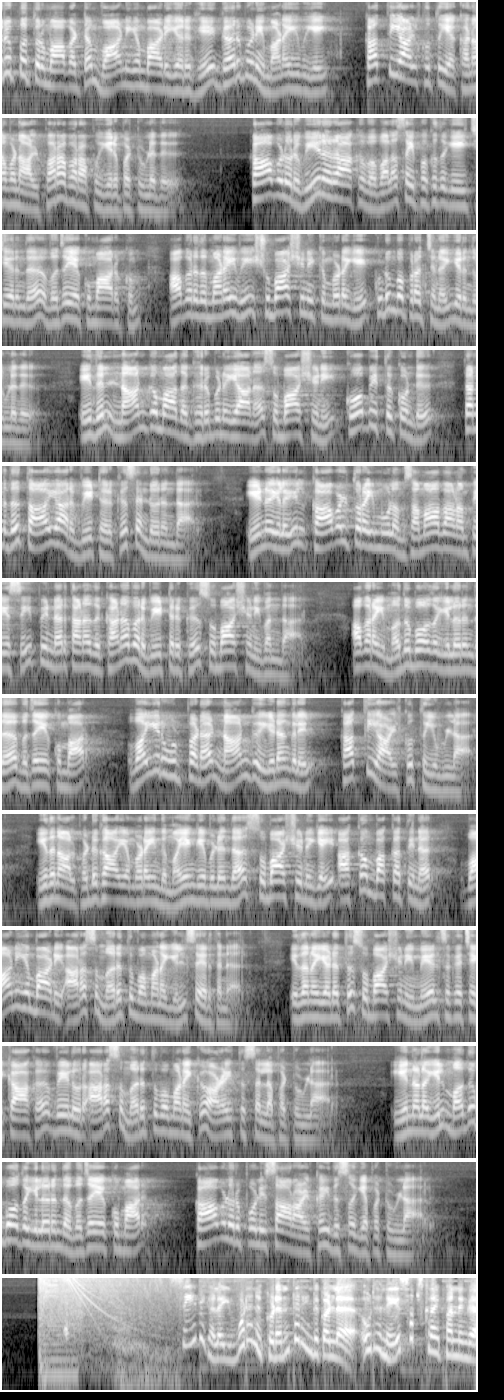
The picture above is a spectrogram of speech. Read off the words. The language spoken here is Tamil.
திருப்பத்தூர் மாவட்டம் வாணியம்பாடி அருகே கர்ப்பிணி மனைவியை கத்தியால் குத்திய கணவனால் பரபரப்பு ஏற்பட்டுள்ளது. காவலூர் வீரராகவ வலசை பகுதியைச் சேர்ந்த விஜயகுமாருக்கும் அவரது மனைவி சுபாஷினிக்கும் இடையே குடும்ப பிரச்சனை இருந்துள்ளது. இதில் நான்கு மாத கர்ப்பிணியான சுபாஷினி கோபித்துக் கொண்டு தனது தாயார் வீட்டிற்கு சென்றிருந்தார். இந்நிலையில் காவல்துறை மூலம் சமாதானம் பேசி பின்னர் தனது கணவர் வீட்டிற்கு சுபாஷினி வந்தார். அவரை மதுபோதையில் இருந்த விஜயகுமார் வயிறு உட்பட நான்கு இடங்களில் கத்தியால் குத்தியுள்ளார். இதனால் படுகாயமடைந்து மயங்கி விழுந்த சுபாஷினியை அக்கம்பக்கத்தினர் வாணியம்பாடி அரசு மருத்துவமனையில் சேர்த்தனர். இதனையடுத்து சுபாஷினி மேல் சிகிச்சைக்காக வேலூர் அரசு மருத்துவமனைக்கு அழைத்து செல்லப்பட்டுள்ளார். இந்நிலையில் மதுபோதையில் இருந்த விஜயகுமார் காவலூர் போலீசாரால் கைது செய்யப்பட்டுள்ளார். செய்திகளை உடனுக்குடன் தெரிந்து கொள்ள உடனே சப்ஸ்கிரைப் பண்ணுங்க.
